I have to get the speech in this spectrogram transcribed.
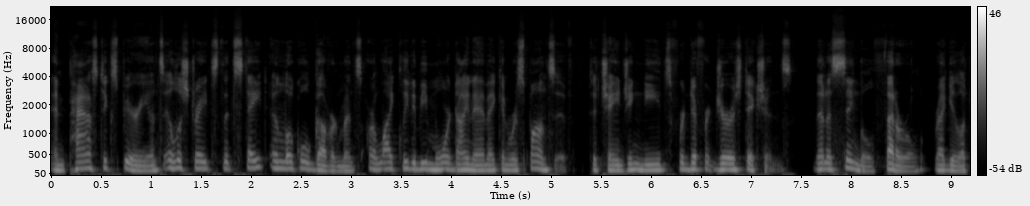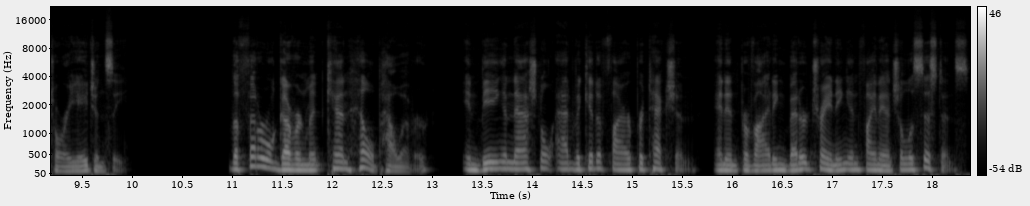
and past experience illustrates that state and local governments are likely to be more dynamic and responsive to changing needs for different jurisdictions than a single federal regulatory agency. The federal government can help, however, in being a national advocate of fire protection and in providing better training and financial assistance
